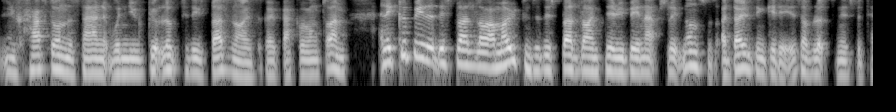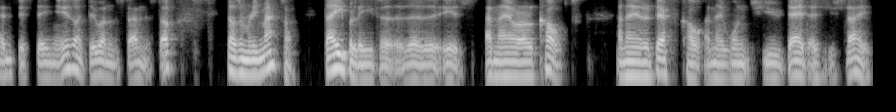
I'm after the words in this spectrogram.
You have to understand it when you look to these bloodlines that go back a long time. And it could be that this bloodline, I'm open to this bloodline theory being absolute nonsense. I don't think it is. I've looked in this for 10, 15 years. I do understand this stuff. It doesn't really matter They believe that it is, and they are a cult, and they are a death cult, and they want you dead, as you say.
